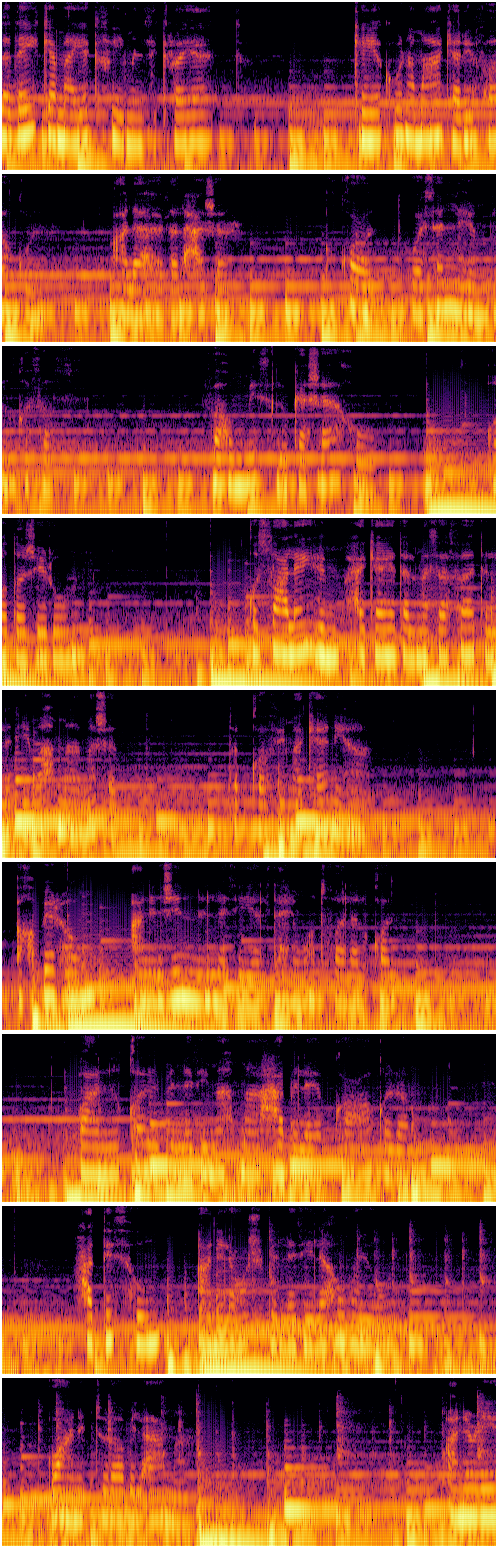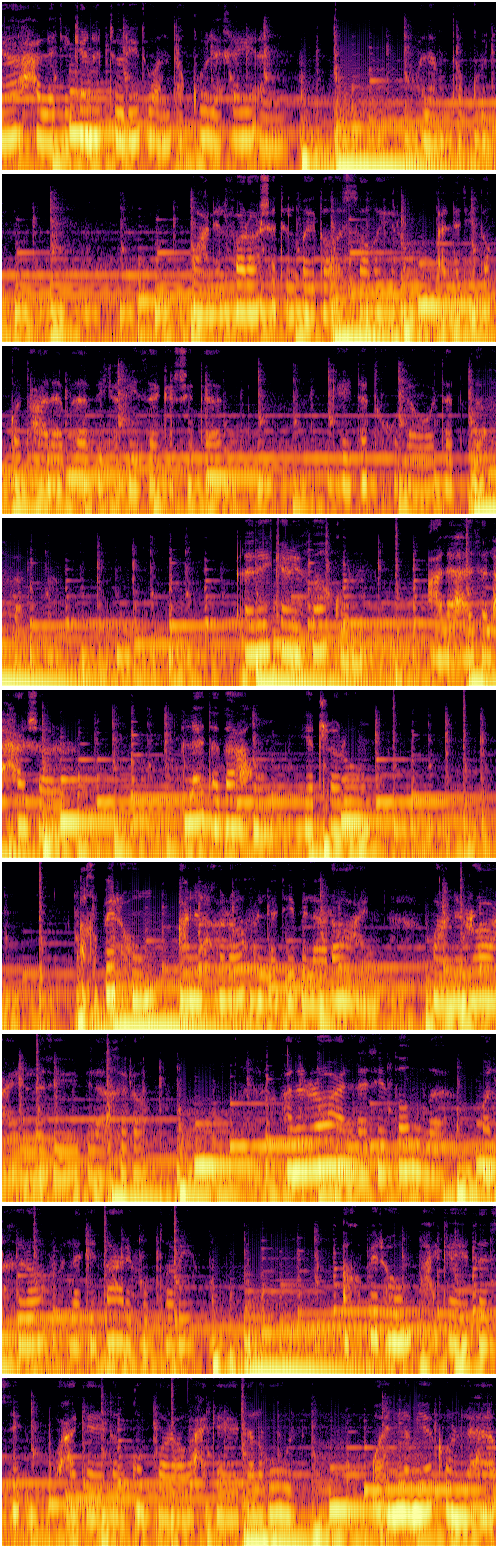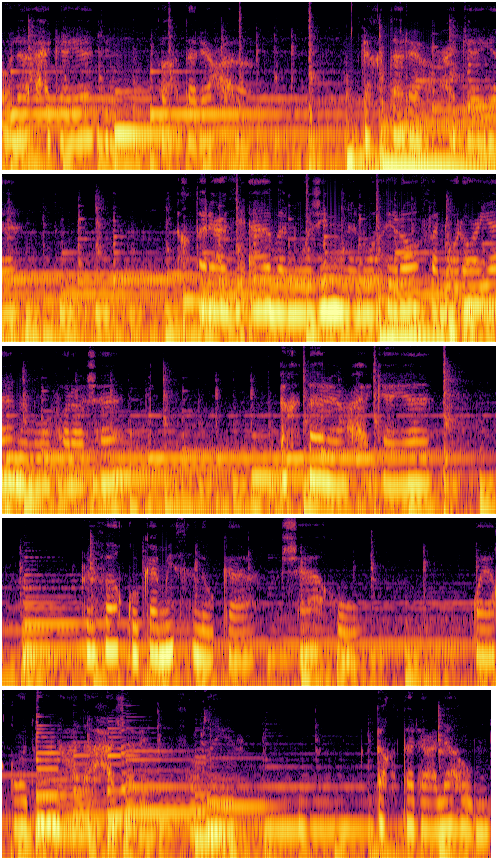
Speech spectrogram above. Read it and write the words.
لديك ما يكفي من ذكريات كي يكون معك رفاق على هذا الحجر. اقعد وسلهم بالقصص فهم مثلك شاخوا وضجرون قص عليهم حكاية المسافات التي مهما مشت تبقى في مكانها. أخبرهم عن الجن الذي يلتهم أطفال القرى. حدثهم عن العشب الذي له عيون وعن التراب الأعمى. عن الرياح التي كانت تريد أن تقول شيئا ولم تقل. وعن الفراشة البيضاء الصغيرة التي دقت على بابك في ذاك الشتاء كي تدخل وتتدفأ لديك رفاق؟ على هذا الحجر. لا تدعهم يتجرون. أخبرهم عن الخراف التي بلا راع وعن الراعي الذي بلا خراف. عن الراعي الذي ضل والخراف التي تعرف الطريق. أخبرهم حكاية الذئب وحكاية القبرة وحكاية رفاقك مثلك شاخوا ويقعدون على حجر صغير. اخترع لهم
